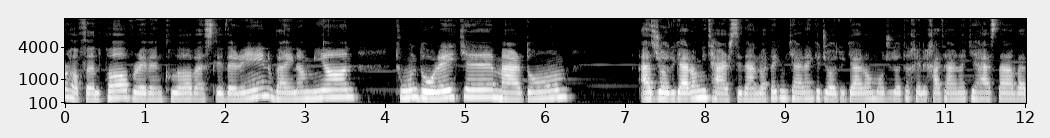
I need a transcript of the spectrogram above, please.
هافلپاف، ریونکلا و سلیدرین و اینا میان تو اون دوره‌ای که مردم از جادوگران میترسیدن و فکر می‌کردن که جادوگران موجودات خیلی خطرناکی هستن و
